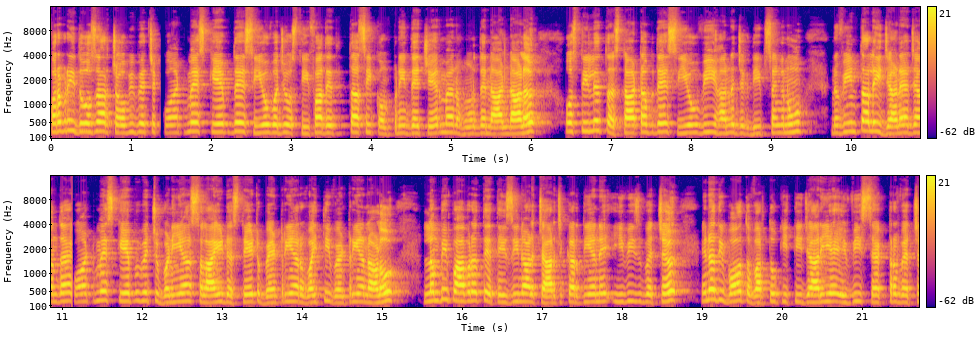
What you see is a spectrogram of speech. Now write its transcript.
ਫਰਵਰੀ 2024 ਵਿੱਚ ਕੁਆਂਟਮੇਸਕੇਪ ਦੇ ਸੀਈਓ ਵਜੋਂ ਅਸਤੀਫਾ ਦੇ ਦਿੱਤਾ ਸੀ। ਕੰਪਨੀ ਦੇ ਚੇਅਰਮੈਨ ਹੋਣ ਦੇ ਨਾਲ-ਨਾਲ ਉਹ ਸਟੀਲਤ ਸਟਾਰਟਅਪ ਦੇ ਸੀਈਓ ਵੀ ਹਨ। ਜਗਦੀਪ ਸਿੰਘ ਨੂੰ ਨਵੀਨਤਾ ਲਈ ਜਾਣਿਆ ਜਾਂਦਾ ਹੈ। ਕੁਆਂਟਮੇਸਕੇਪ ਵਿੱਚ ਬਣੀਆਂ ਸਲਾਈਡ ਸਟੇਟ ਬੈਟਰੀਆਂ, ਰਵਾਇਤੀ ਬੈਟਰੀਆਂ ਨਾਲੋਂ ਲੰਬੀ ਪਾਵਰ ਅਤੇ ਤੇਜ਼ੀ ਨਾਲ ਚਾਰਜ ਕਰਦੀਆਂ ਨੇ। EVs ਵਿੱਚ ਇਹਨਾਂ ਦੀ ਬਹੁਤ ਵਰਤੋਂ ਕੀਤੀ ਜਾ ਰਹੀ ਹੈ। ਈਵੀ ਸੈਕਟਰ ਵਿੱਚ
